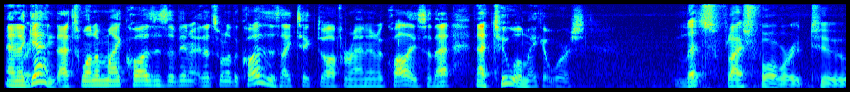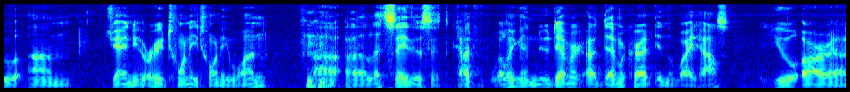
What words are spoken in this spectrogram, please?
And right. again, that's one of my causes of that's one of the causes I ticked off around inequality. So that that too will make it worse. Let's flash forward to um, January 2021. Uh, uh, let's say there's, a, God willing, a new Demo- a Democrat in the White House. You are uh,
